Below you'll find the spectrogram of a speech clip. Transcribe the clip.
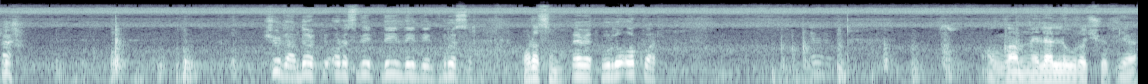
olabilir. Şuradan dört, orası değil, değil, değil, değil. Burası. orası mı? Evet, burada ok var. Evet. Allah'ım nelerle uğraşıyoruz ya.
